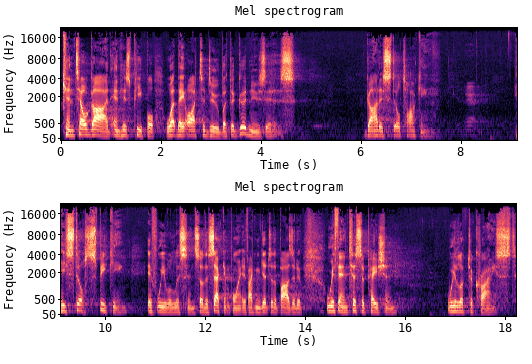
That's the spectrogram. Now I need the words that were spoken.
can tell God and his people what they ought to do. But the good news is, God is still talking. He's still speaking if we will listen. So, the second point, if I can get to the positive, with anticipation, we look to Christ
